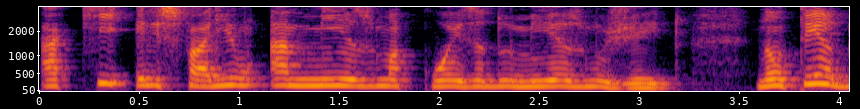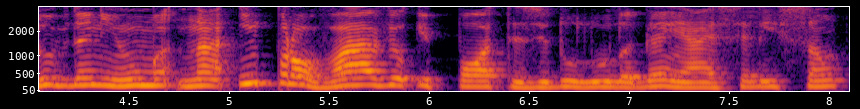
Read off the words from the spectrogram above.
Aqui eles fariam a mesma coisa do mesmo jeito. Não tenha dúvida nenhuma, na improvável hipótese do Lula ganhar essa eleição,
